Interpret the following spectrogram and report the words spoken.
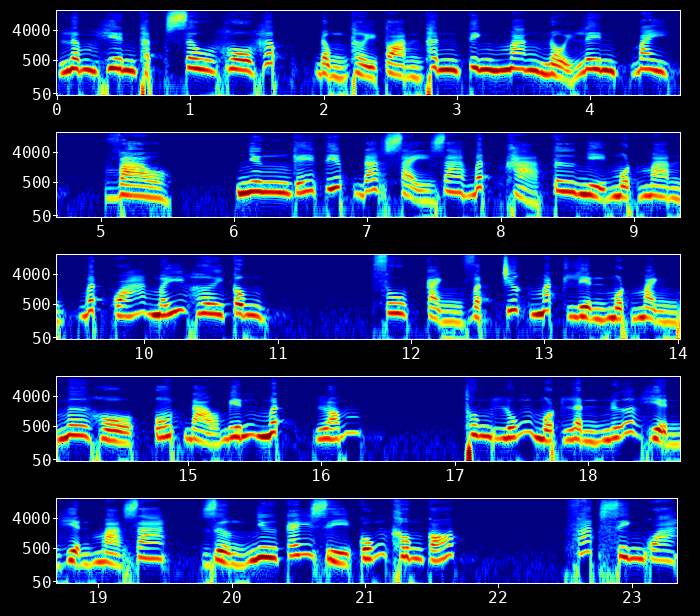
Lâm Hiên thật sâu hô hấp, đồng thời toàn thân tinh mang nổi lên bay, vào. Nhưng kế tiếp đã xảy ra bất khả tư nghị một màn, bất quá mấy hơi công phu cảnh vật trước mắt liền một mảnh mơ hồ, ốt đảo biến mất, lóm. Thung lũng một lần nữa hiện hiện mà ra, dường như cái gì cũng không có. Phát sinh qua.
